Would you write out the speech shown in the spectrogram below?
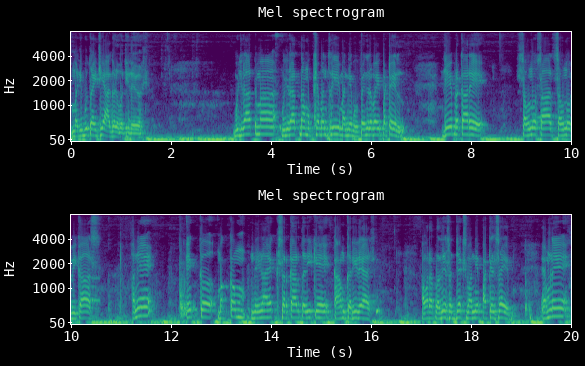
મજબૂતાઈથી આગળ વધી રહ્યો છે. ગુજરાતમાં, ગુજરાતના મુખ્યમંત્રી માન્ય ભૂપેન્દ્રભાઈ પટેલ જે પ્રકારે સૌનો સાથ, સૌનો વિકાસ અને એક મક્કમ નિર્ણાયક સરકાર તરીકે કામ કરી રહ્યા છે. અમારા પ્રદેશ અધ્યક્ષ માન્ય પાટીલ સાહેબ, એમણે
